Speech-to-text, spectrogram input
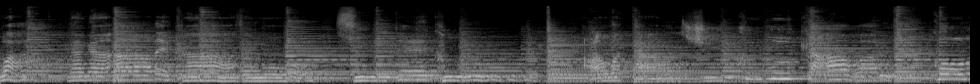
は流れ風も過ぎてく慌たしく変わるこの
